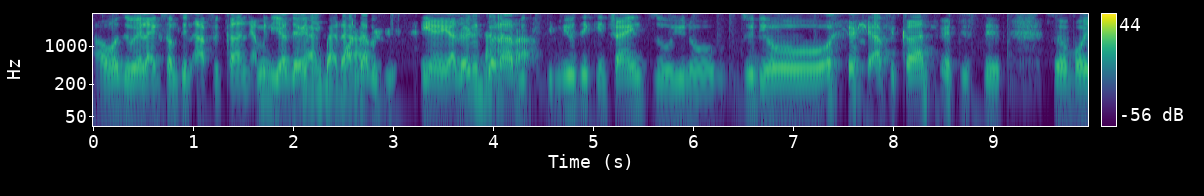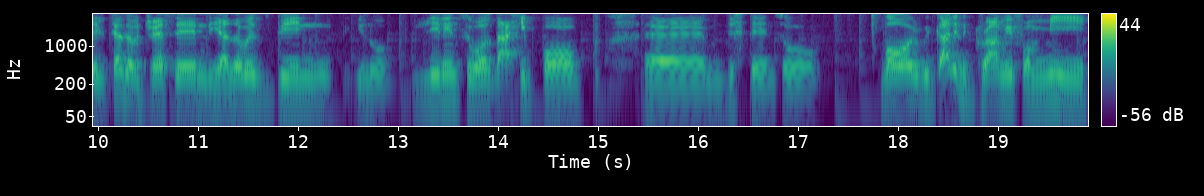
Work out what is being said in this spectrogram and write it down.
I want to wear like something African. I mean, he has already Yeah, done that with, yeah, he has already done Nah, that with the music in trying to you know do the whole African this thing. So, but in terms of dressing, he has always been you know leaning towards that hip hop um, this thing. So, but regarding the Grammy, for me,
